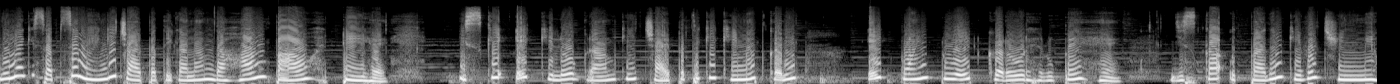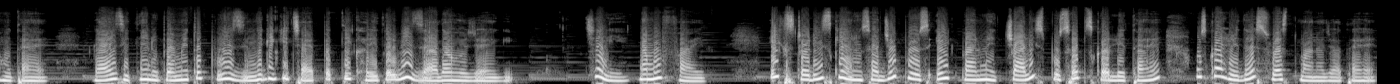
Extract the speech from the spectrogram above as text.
दुनिया की सबसे महँगी चाय पत्ती का नाम द हॉन्ग पाव टी है। इसके एक किलोग्राम की चाय पत्ती की कीमत करीब 8.28 करोड़ रुपए है, जिसका उत्पादन केवल चीन में होता है। गाय इतने रुपए में तो पूरी ज़िंदगी की चाय पत्ती खरीदकर भी ज़्यादा हो जाएगी। चलिए नंबर फाइव एक स्टडीज़ के अनुसार जो पुरुष एक बार में 40 पुशअप्स कर लेता है, उसका हृदय स्वस्थ माना जाता है।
